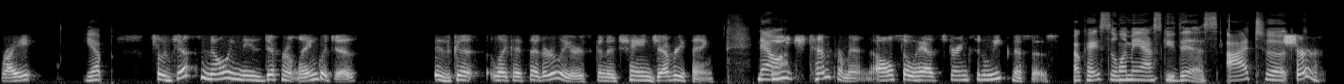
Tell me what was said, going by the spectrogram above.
right? Yep. So just knowing these different languages is going like I said earlier, is going to change everything. Now, each temperament also has strengths and weaknesses. Okay, so let me ask you this. I took Sure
